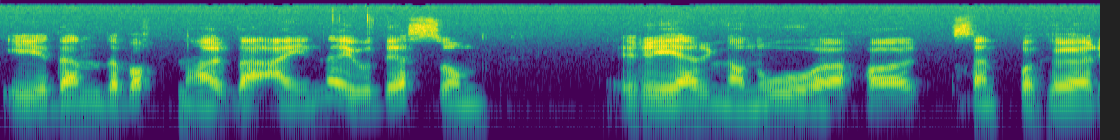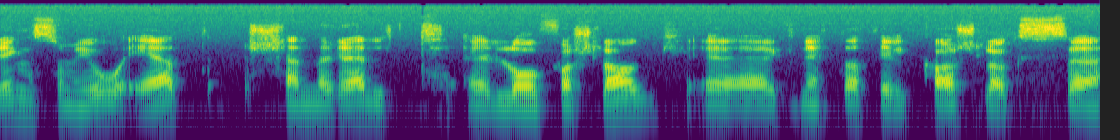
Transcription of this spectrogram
i den debatten her. Det ene er jo det som regjeringa nå har sendt på høring, som jo er et generelt eh, lovforslag eh, knytta til hva slags, eh,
